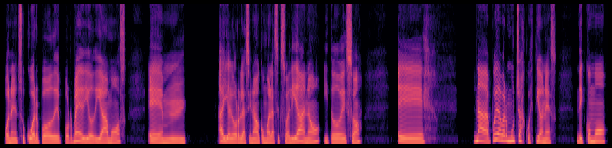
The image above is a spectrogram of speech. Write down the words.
ponen su cuerpo de por medio, digamos. Em, hay algo relacionado como a la sexualidad, ¿no? Y todo eso. Eh, nada, puede haber muchas cuestiones de cómo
